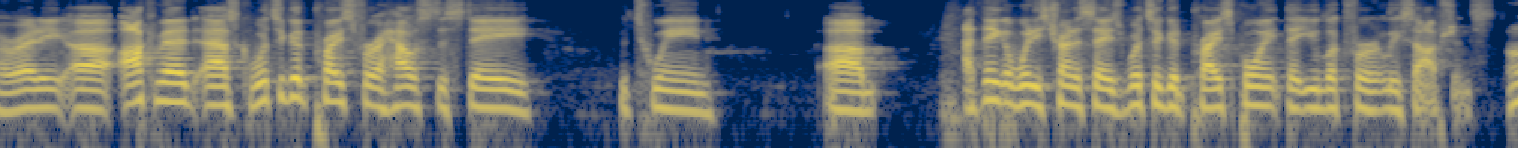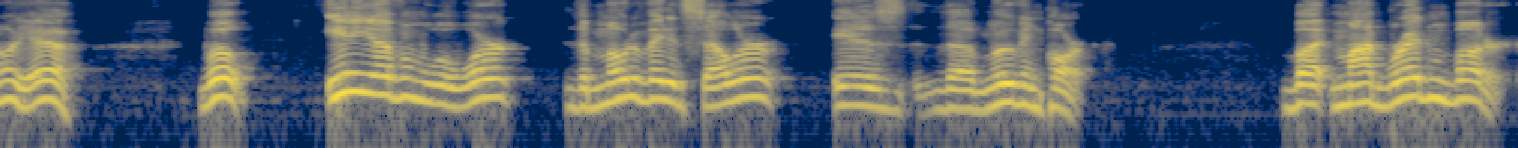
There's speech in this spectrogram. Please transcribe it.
Alrighty. Uh, Ahmed asked, "What's a good price for a house to stay between?" Um, I think what he's trying to say is, "What's a good price point that you look for lease options?" Oh yeah. Well, any of them will work. The motivated seller is the moving part. But my bread and butter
